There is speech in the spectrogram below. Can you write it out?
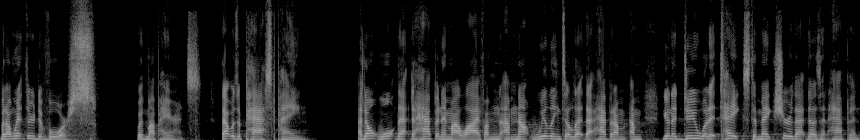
But I went through divorce with my parents. That was a past pain. I don't want that to happen in my life. I'm, I'm not willing to let that happen. I'm, I'm going to do what it takes to make sure that doesn't happen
